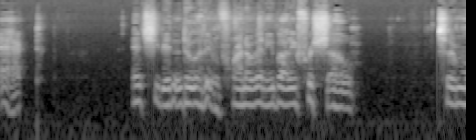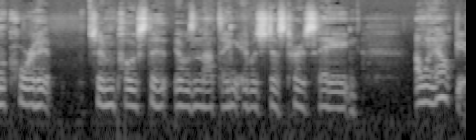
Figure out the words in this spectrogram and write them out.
act. And she didn't do it in front of anybody for show. She didn't record it, she didn't it. It was nothing. It was just her saying, I want to help you.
